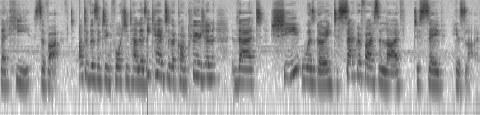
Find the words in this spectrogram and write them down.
that he survived after visiting fortune tellers, he came to the conclusion that she was going to sacrifice a life to save his life.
